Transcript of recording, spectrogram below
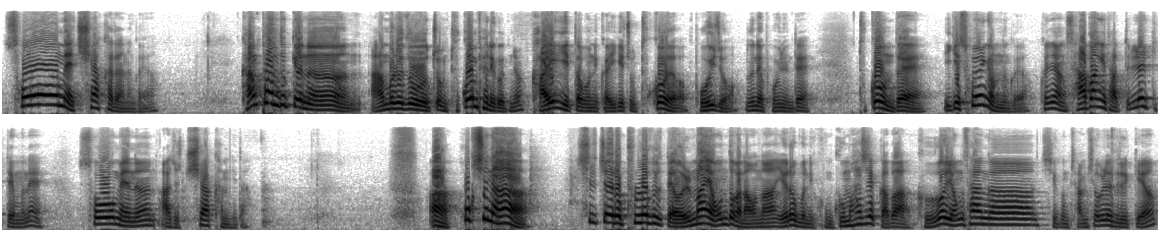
소음에 취약하다는 거예요. 강판 두께는 아무래도 좀 두꺼운 편이거든요. 가격이 있다 보니까 이게 좀 두꺼워요. 보이죠? 눈에 보이는데 두꺼운데 이게 소용이 없는 거예요. 그냥 사방이 다 뚫려있기 때문에 소음에는 아주 취약합니다. 아 혹시나 실제로 풀러들 때 얼마의 온도가 나오나 여러분이 궁금하실까봐 그거 영상은 지금 잠시 올려드릴게요.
